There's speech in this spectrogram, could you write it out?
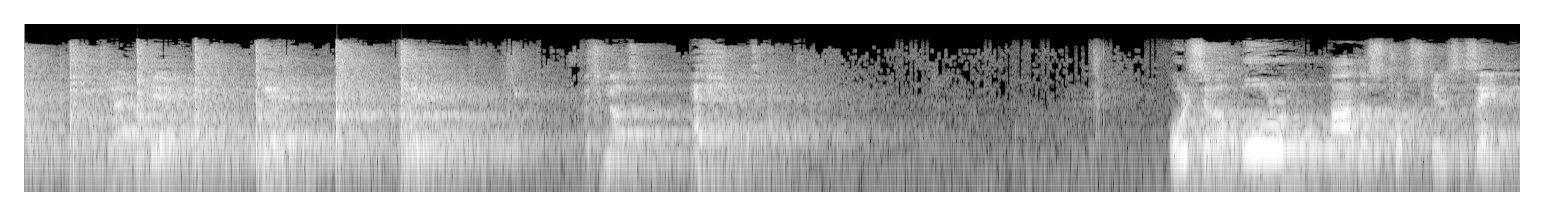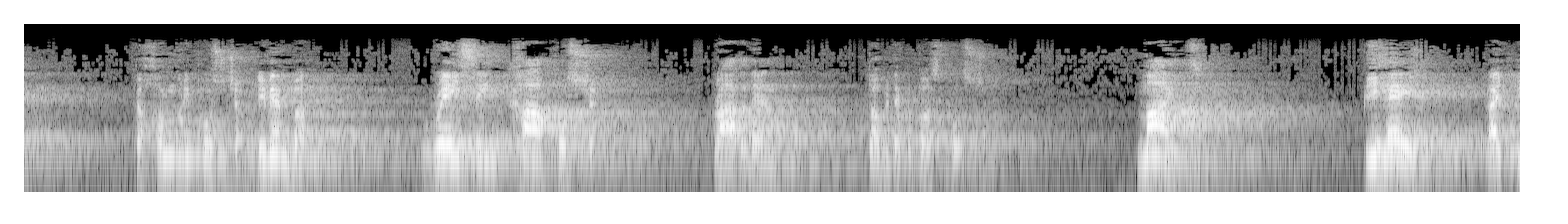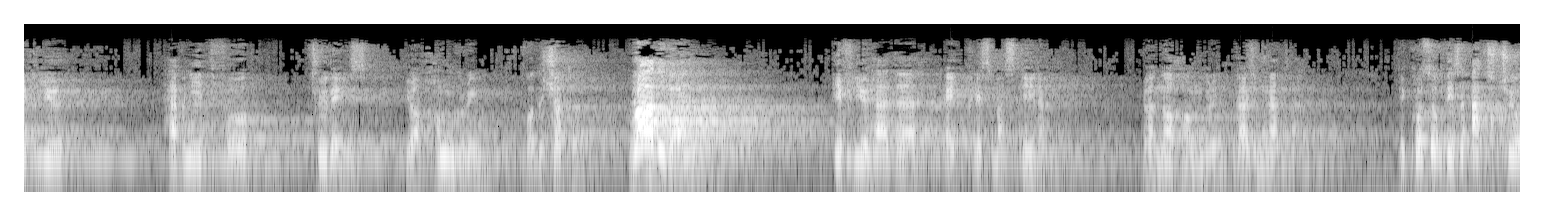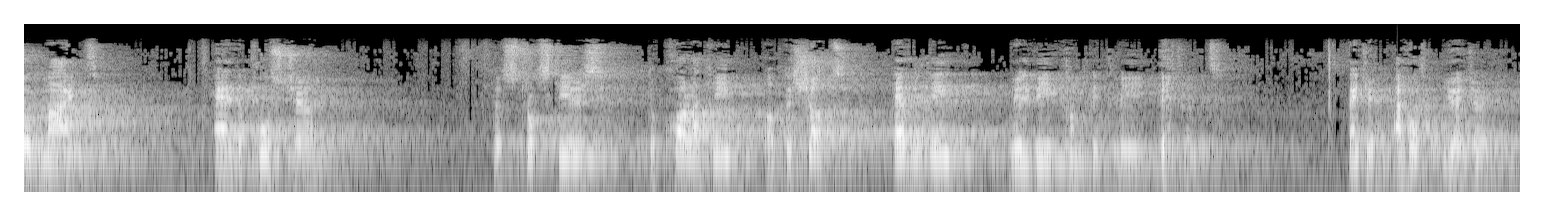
Yeah? Here. Here. Here. It's not efficient. Also, all other stroke skills the same. The hungry posture. Remember, racing car posture rather than double-decker bus posture. Mind. Behave like if you haven't eaten for two days. You are hungry for the shuttle. Rather than if you had a, a Christmas dinner. You are not hungry, doesn't matter. Because of this attitude of mind and the posture, the stroke skills, the quality of the shot, everything will be completely different. Thank you. I hope you enjoyed.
